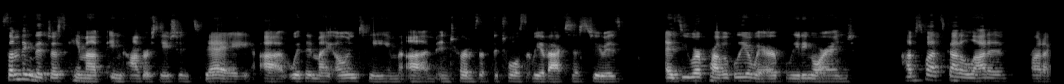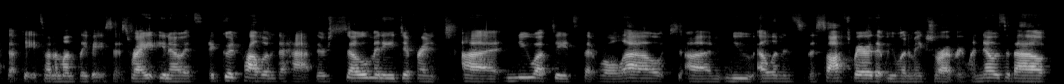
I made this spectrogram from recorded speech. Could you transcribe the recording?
Something that just came up in conversation today uh, within my own team um, in terms of the tools that we have access to is, as you are probably aware, Bleeding Orange, HubSpot's got a lot of product updates on a monthly basis, right? You know, it's a good problem to have. There's so many different uh, new updates that roll out, um, new elements to the software that we want to make sure everyone knows about.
